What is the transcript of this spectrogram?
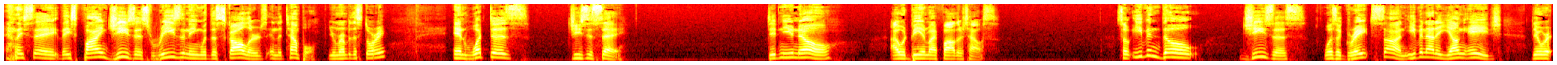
and they say, they find Jesus reasoning with the scholars in the temple. You remember the story? And what does Jesus say? Didn't you know I would be in my Father's house? So even though Jesus was a great son, even at a young age, there were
